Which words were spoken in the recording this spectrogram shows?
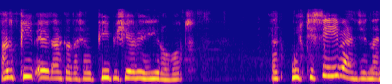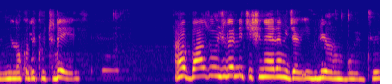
Artık Peep evet arkadaşlar Peep işe yarıyor iyi robot. Yani ultisi iyi bence. Yani o kadar kötü değil. Ama bazı oyuncuların hiç işine yaramayacak. Biliyorum bu ulti.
